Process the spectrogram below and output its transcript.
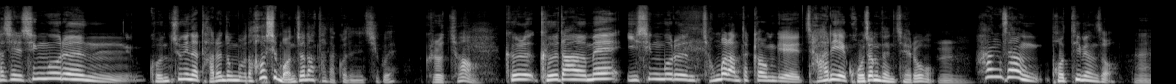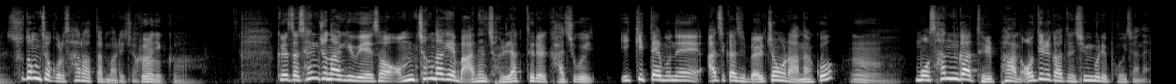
사실 식물은 곤충이나 다른 동물보다 훨씬 먼저 나타났거든요 지구에. 그렇죠. 그, 그 다음에 이 식물은 정말 안타까운 게 자리에 고정된 채로 음. 항상 버티면서 네. 수동적으로 살아왔단 말이죠. 그러니까. 그래서 생존하기 위해서 엄청나게 많은 전략들을 가지고 있, 기 때문에 아직까지 멸종을 안 하고 음. 뭐 산과 들판 어딜 가든 식물이 보이잖아요.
